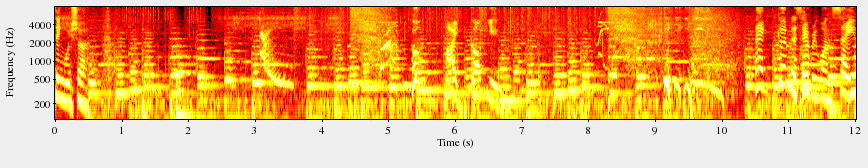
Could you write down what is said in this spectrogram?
Extinguisher. I got you. Thank goodness everyone's safe.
